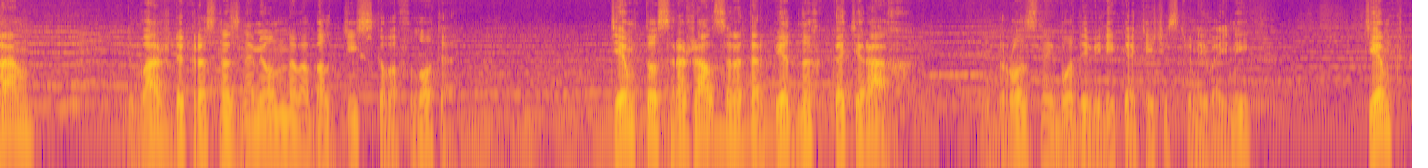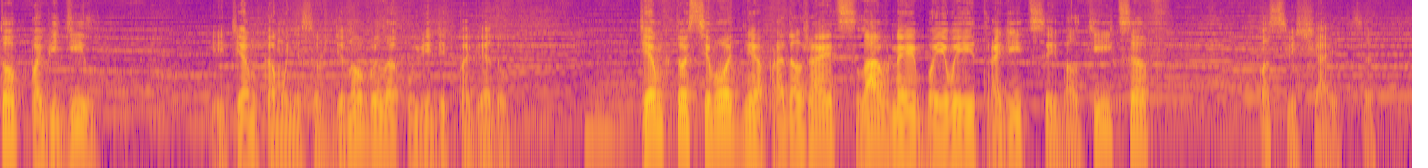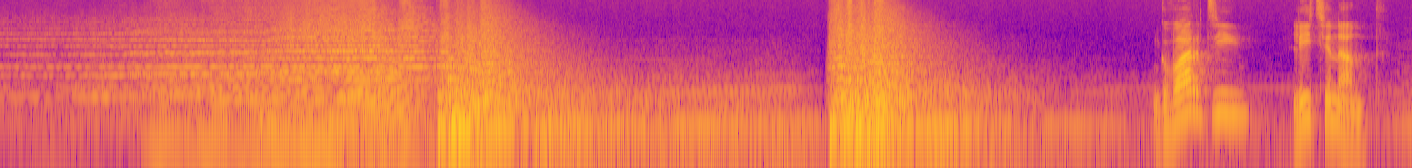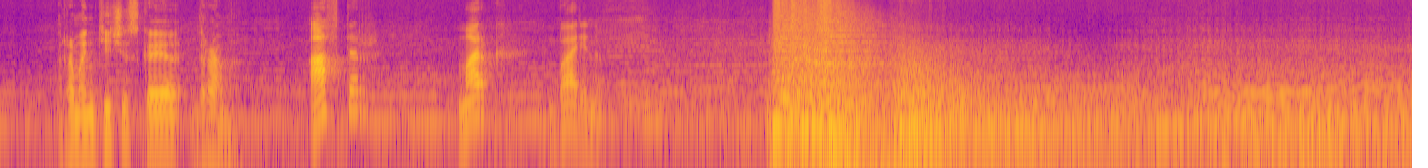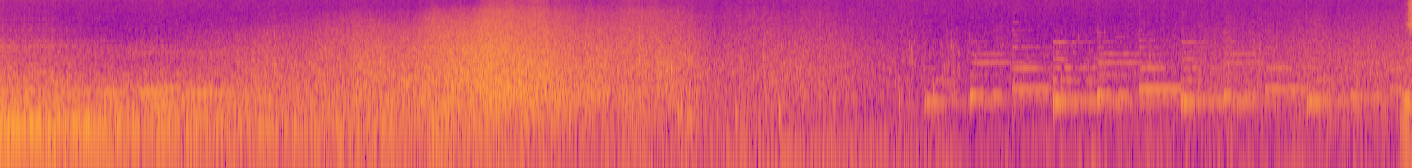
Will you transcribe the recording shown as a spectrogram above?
Морякам дважды краснознаменного Балтийского флота, тем, кто сражался на торпедных катерах в грозные годы Великой Отечественной войны, тем, кто победил, и тем, кому не суждено было увидеть победу. Тем, кто сегодня продолжает славные боевые традиции балтийцев, посвящается. Гвардии лейтенант. Романтическая драма. Автор Марк Баринов.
